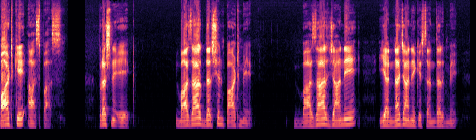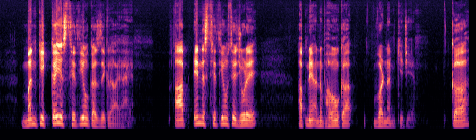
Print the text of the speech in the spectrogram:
पाठ के आसपास। प्रश्न एक, बाज़ार दर्शन पाठ में बाज़ार जाने या न जाने के संदर्भ में मन की कई स्थितियों का ज़िक्र आया है। आप इन स्थितियों से जुड़े अपने अनुभवों का वर्णन कीजिए। क,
